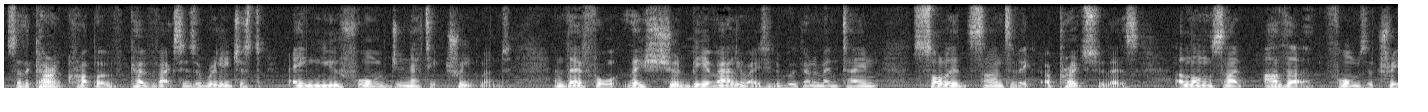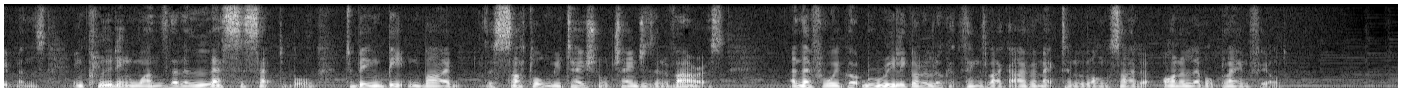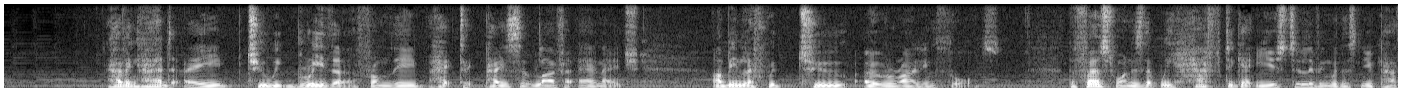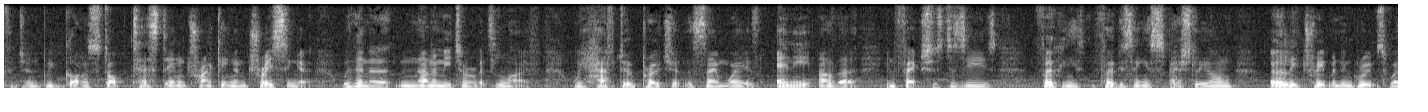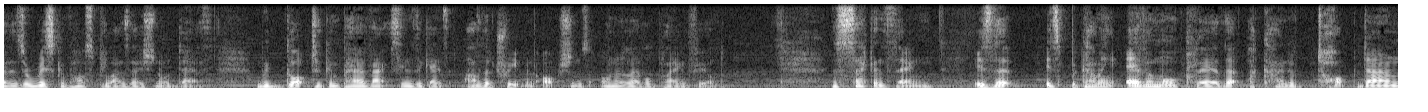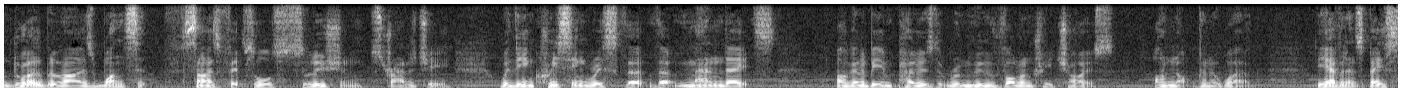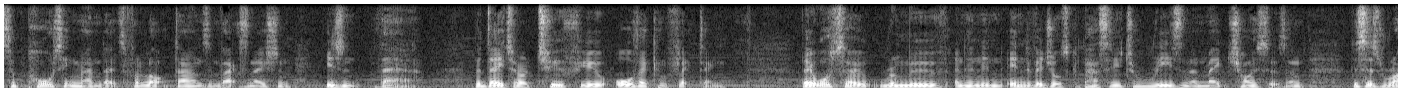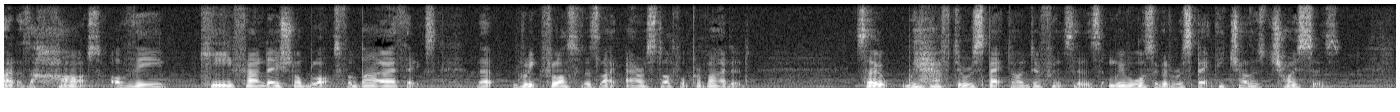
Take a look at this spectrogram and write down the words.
So, the current crop of COVID vaccines are really just a new form of genetic treatment, and therefore they should be evaluated if we're going to maintain solid scientific approach to this alongside other forms of treatments, including ones that are less susceptible to being beaten by the subtle mutational changes in a virus and therefore we've got really got to look at things like ivermectin alongside it on a level playing field. Having had a two-week breather from the hectic pace of life at ANH, I've been left with two overriding thoughts. The first one is that we have to get used to living with this new pathogen. We've got to stop testing, tracking, and tracing it within a nanometer of its life. We have to approach it in the same way as any other infectious disease, focusing especially on early treatment in groups where there's a risk of hospitalization or death. We've got to compare vaccines against other treatment options on a level playing field. The second thing is that it's becoming ever more clear that a kind of top down, globalized, one size fits all solution strategy with the increasing risk that, that mandates are going to be imposed that remove voluntary choice are not going to work. The evidence base supporting mandates for lockdowns and vaccination isn't there. The data are too few or they're conflicting. They also remove an individual's capacity to reason and make choices, and this is right at the heart of the key foundational blocks for bioethics that Greek philosophers like Aristotle provided. So we have to respect our differences and we've also got to respect each other's choices.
